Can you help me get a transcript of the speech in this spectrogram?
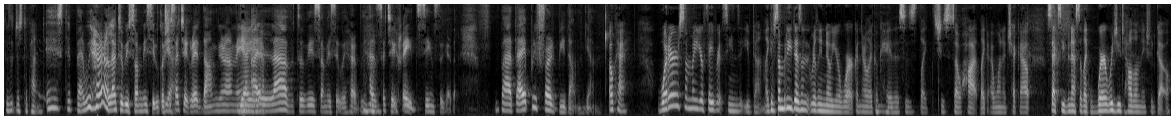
does it just depend? It depends. With her, I love to be submissive because Yeah. she's such a great dom. You know what I mean? Yeah, yeah, I yeah. Mm-hmm. love to be submissive with her. We had such a great scenes together. But I prefer to be dom. Yeah. Okay. What are some of your favorite scenes that you've done? Like if somebody doesn't really know your work and they're like, okay, this is like she's so hot, like I want to check out Sexy Vanessa, like where would you tell them they should go?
